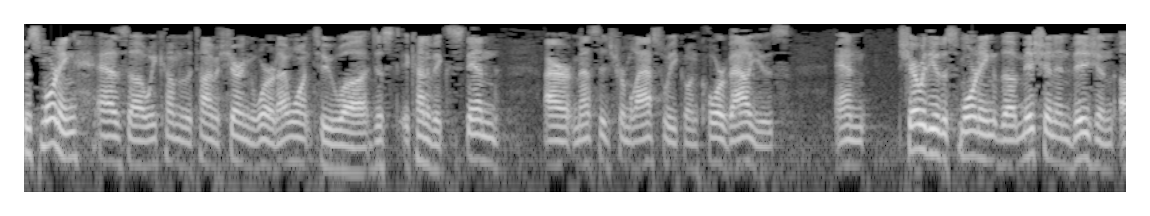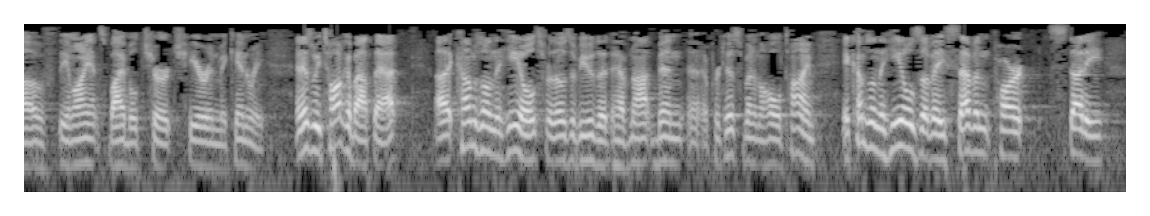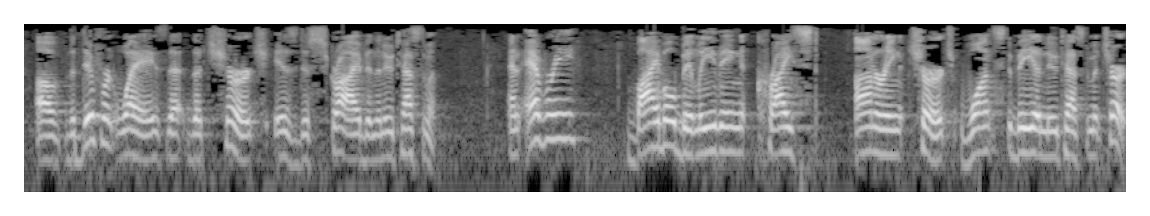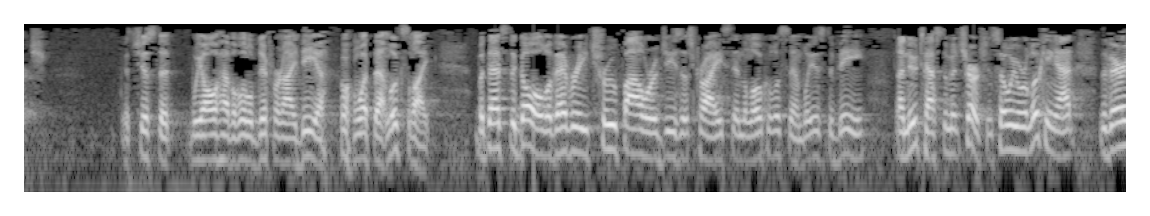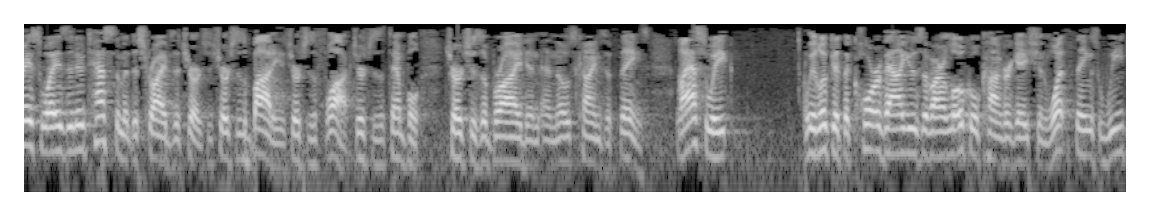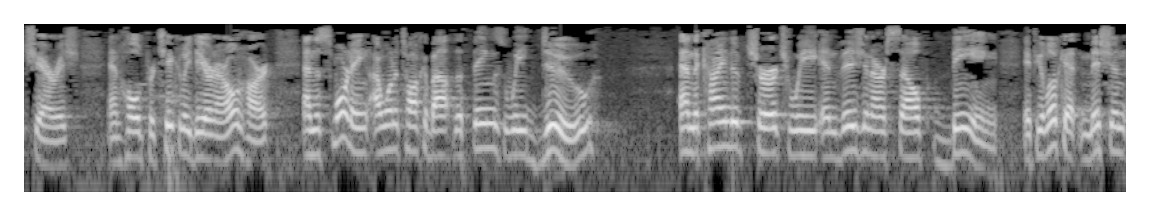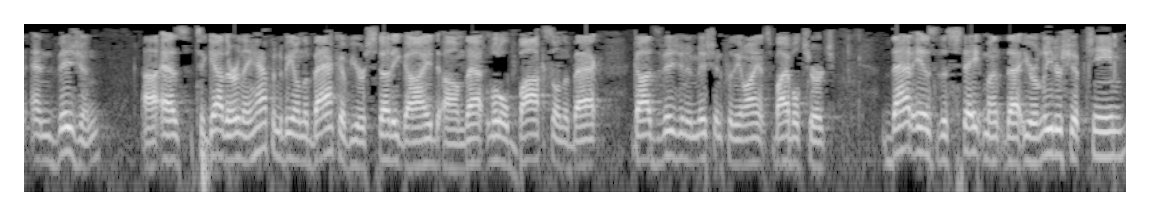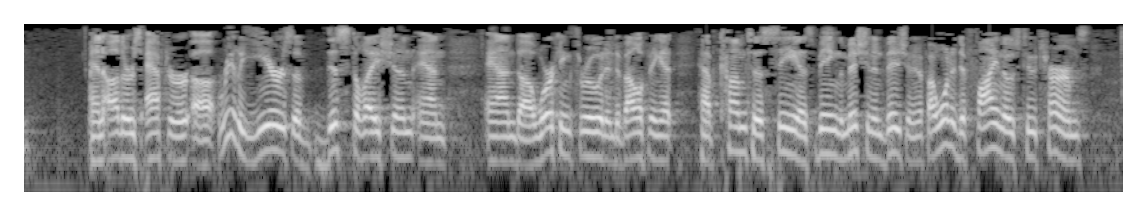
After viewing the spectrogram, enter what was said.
This morning, as uh, we come to the time of sharing the Word, I want to uh, just kind of extend our message from last week on core values and share with you this morning the mission and vision of the Alliance Bible Church here in McHenry. And as we talk about that, uh, it comes on the heels, for those of you that have not been a participant in the whole time, it comes on the heels of a seven part study of the different ways that the church is described in the New Testament. And every Bible believing, Christ honoring church wants to be a New Testament church. It's just that we all have a little different idea on what that looks like. But that's the goal of every true follower of Jesus Christ in the local assembly is to be a New Testament church. And so we were looking at the various ways the New Testament describes the church. The church is a body, the church is a flock, church is a temple, church is a bride, and, and those kinds of things. Last week, we looked at the core values of our local congregation, what things we cherish and hold particularly dear in our own heart. And this morning, I want to talk about the things we do and the kind of church we envision ourselves being. If you look at mission and vision uh, as together, they happen to be on the back of your study guide, um, that little box on the back, God's vision and mission for the Alliance Bible Church. That is the statement that your leadership team and others, after uh, really years of distillation and and uh, working through it and developing it, have come to see as being the mission and vision. And if I want to define those two terms,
